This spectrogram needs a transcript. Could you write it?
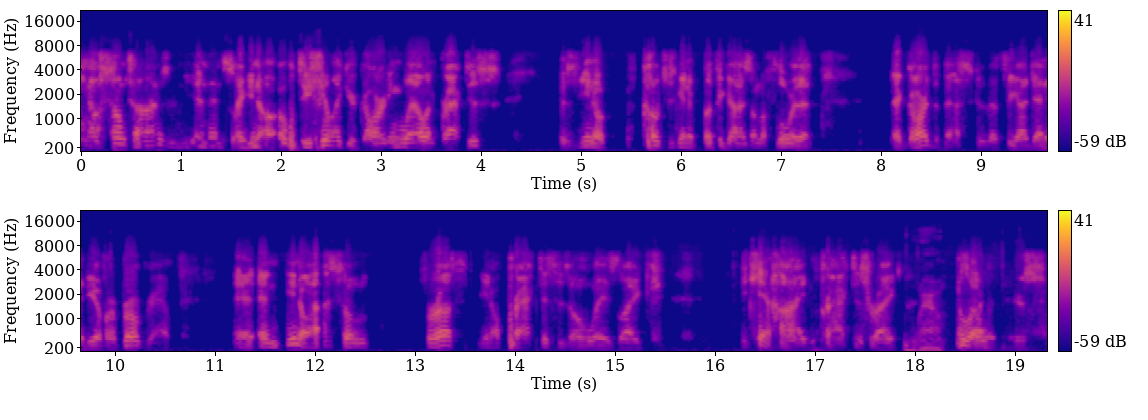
you know, sometimes, and, and, then it's like, you know, oh, do you feel like you're guarding well in practice? Because you know, coach is going to put the guys on the floor that that guard the best because that's the identity of our program. And, and you know, so for us, you know, practice is always like you can't hide in practice, right? Wow. So there's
